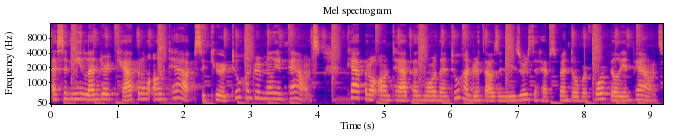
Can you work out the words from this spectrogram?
SME lender Capital on Tap secured 200 million pounds. Capital on Tap has more than 200,000 users that have spent over 4 billion pounds.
